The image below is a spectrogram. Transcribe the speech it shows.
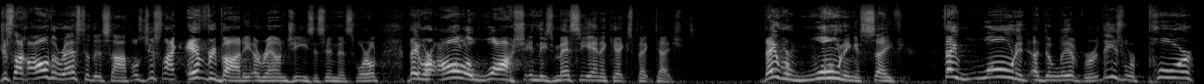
just like all the rest of the disciples, just like everybody around Jesus in this world, they were all awash in these messianic expectations. They were wanting a Savior. They wanted a deliverer. These were poor,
